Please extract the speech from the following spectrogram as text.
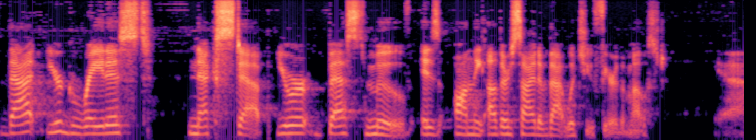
that your greatest next step, your best move is on the other side of that which you fear the most. Yeah.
